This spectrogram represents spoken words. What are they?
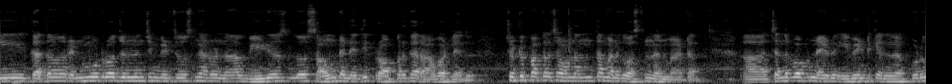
ఈ గత రెండు మూడు రోజుల నుంచి మీరు చూస్తున్నారు నా వీడియోస్లో సౌండ్ అనేది ప్రాపర్గా రావట్లేదు. చుట్టుపక్కల సౌండ్ అంతా మనకు వస్తుందన్నమాట. చంద్రబాబు నాయుడు ఈవెంట్కి వెళ్ళినప్పుడు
